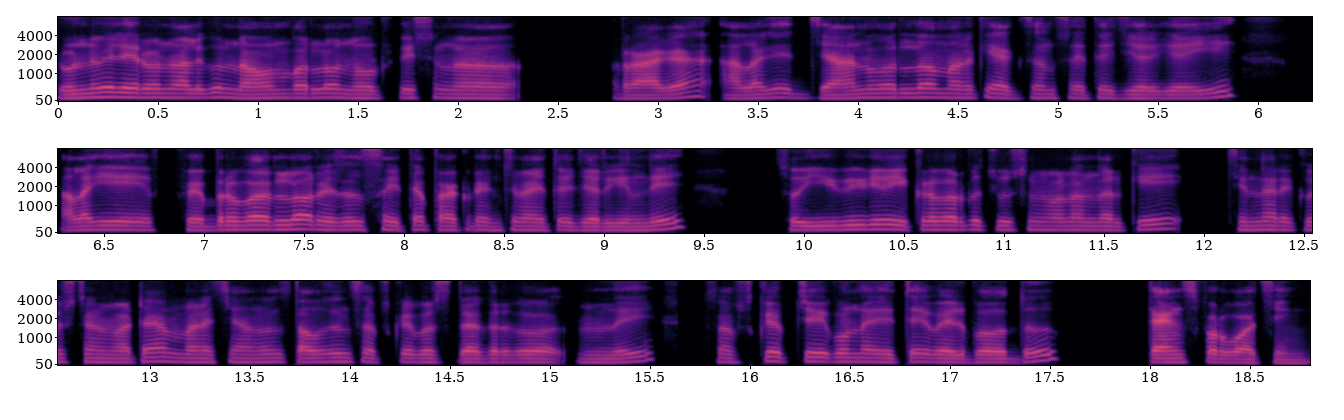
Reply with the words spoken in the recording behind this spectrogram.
2024 నవంబర్‌లో నోటిఫికేషన్ రాగా, అలాగే జనవరిలో మనకి ఎగ్జామ్స్ అయితే జరిగాయి. అలాగే ఫిబ్రవరిలో రిజల్ట్స్ అయితే ప్రకటించడం అయితే జరిగింది. సో, ఈ వీడియో ఇక్కడి వరకు చూసిన వాళ్ళందరికీ చిన్న రిక్వెస్ట్ అనమాట. మన ఛానల్ 1000 సబ్స్క్రైబర్స్ దగ్గరగా ఉంది. సబ్స్క్రైబ్ చేయకుండా అయితే వెళ్ళిపోవద్దు. Thanks for watching.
